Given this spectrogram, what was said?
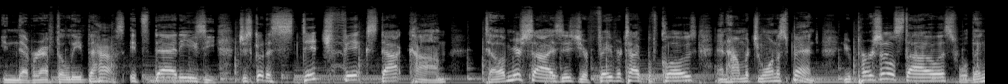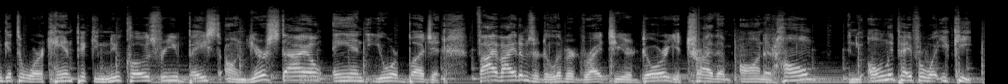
You never have to leave the house. It's that easy. Just go to stitchfix.com, tell them your sizes, your favorite type of clothes, and how much you want to spend. Your personal stylist will then get to work handpicking new clothes for you based on your style and your budget. Five items are delivered right to your door. You try them on at home, and you only pay for what you keep.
